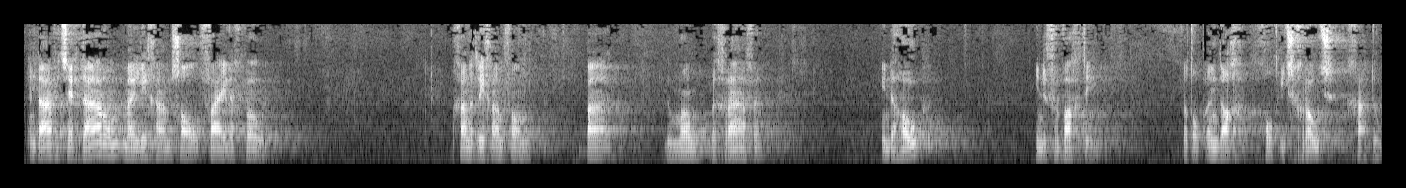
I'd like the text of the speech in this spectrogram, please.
En David zegt daarom, mijn lichaam zal veilig wonen. We gaan het lichaam van pa, uw man, begraven. In de hoop, in de verwachting dat op een dag God iets groots gaat doen.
